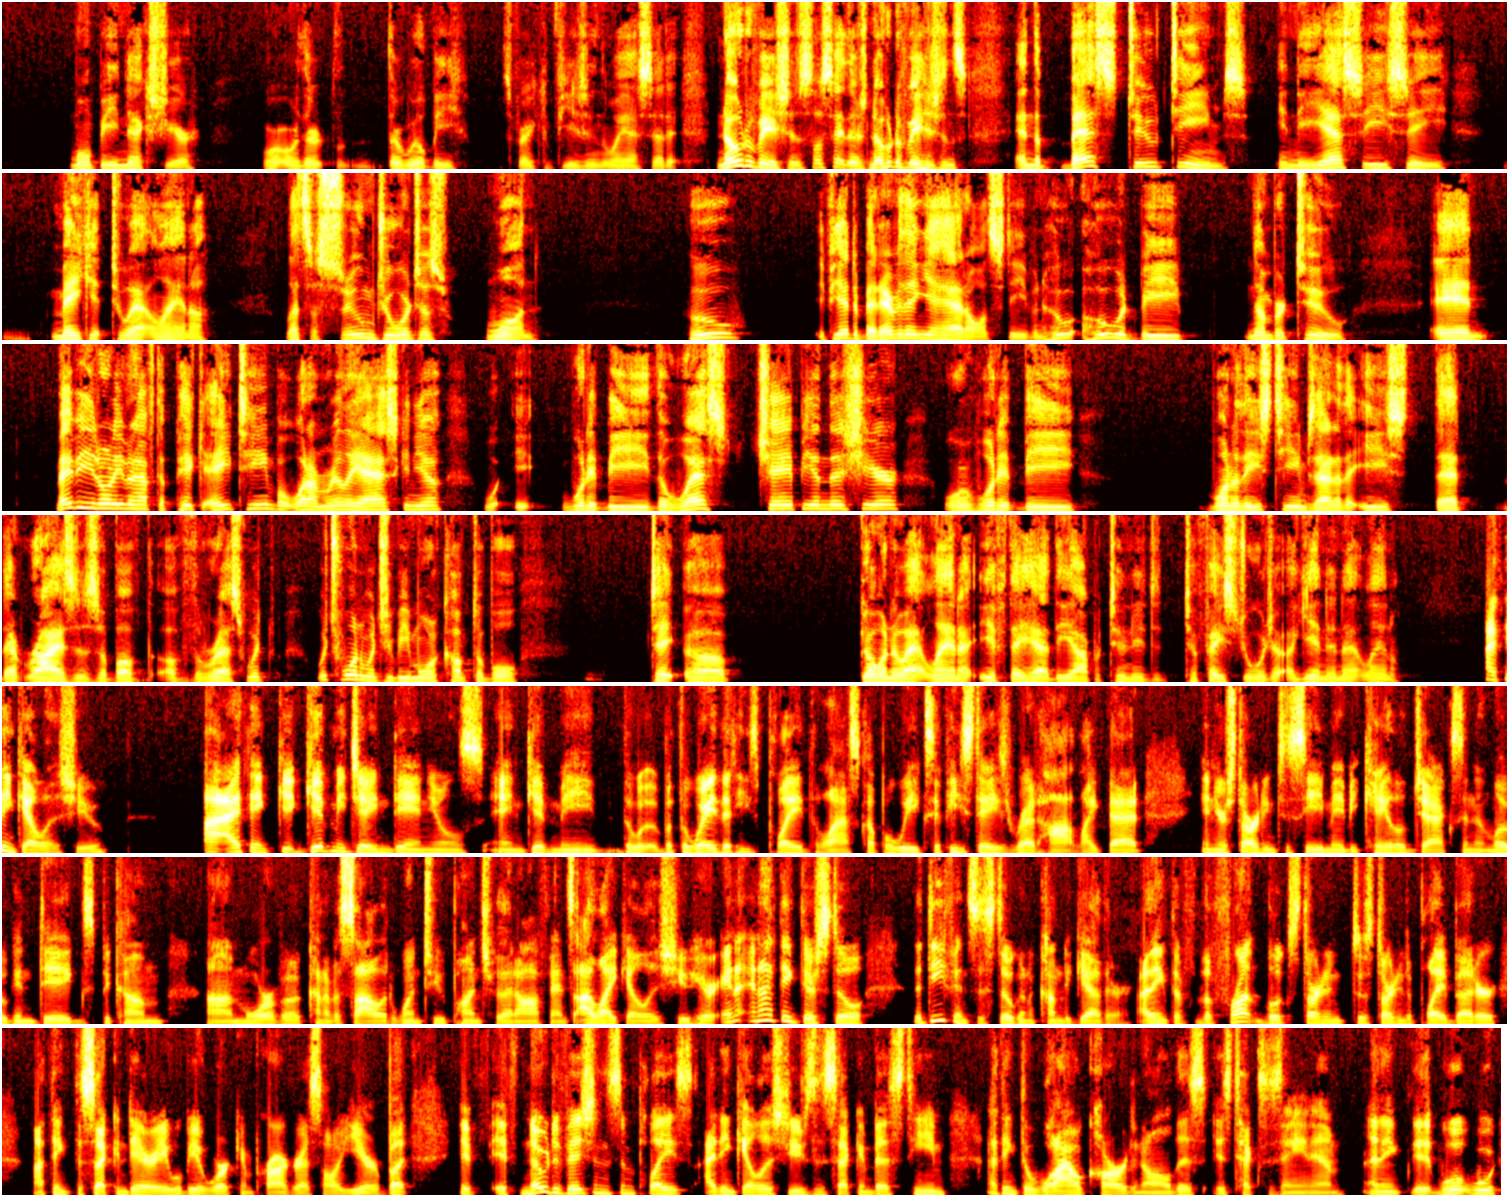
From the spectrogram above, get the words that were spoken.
won't be next year, or, or there there will be it's very confusing the way I said it. No divisions. Let's say there's no divisions, and the best two teams in the SEC make it to Atlanta. Let's assume Georgia's one. Who, if you had to bet everything you had on Steven, who who would be number two? And maybe you don't even have to pick a team, but what I'm really asking you, would it be the West champion this year, or would it be one of these teams out of the East that that rises above of the rest. Which which one would you be more comfortable take uh, going to Atlanta if they had the opportunity to, to face Georgia again in Atlanta? I think LSU. I, think give me Jayden Daniels and give me the but the way that he's played the last couple weeks. If he stays red hot like that, and you're starting to see maybe Kaleb Jackson and Logan Diggs become um, more of a kind of a solid one-two punch for that offense. I like LSU here, and and I think there's still the defense is still going to come together. I think the the front looks starting to starting to play better. I think the secondary will be a work in progress all year. But if if no divisions in place, I think LSU is the second best team. I think the wild card in all this is Texas A&M. I think it will. We'll,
